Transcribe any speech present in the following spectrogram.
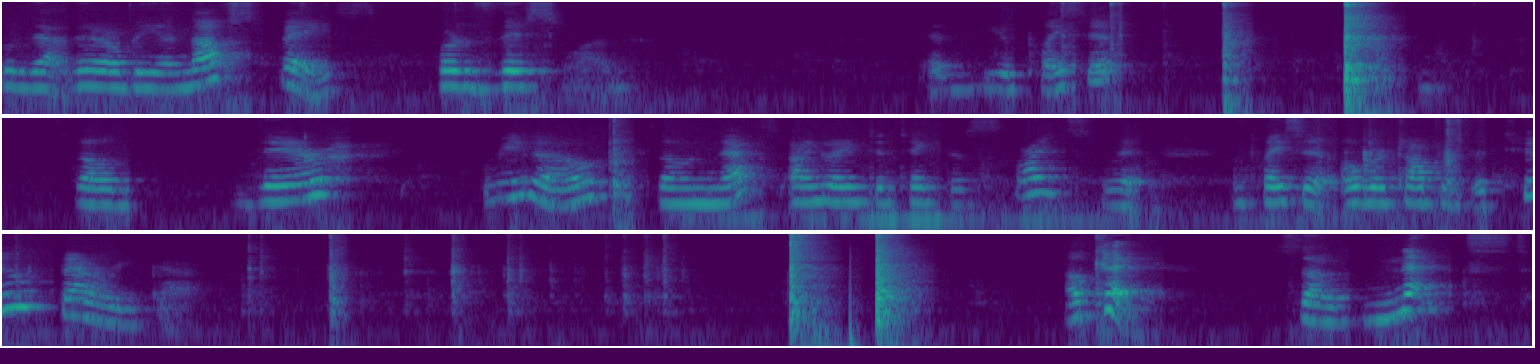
that there will be enough space for this one. And you place it. So there we go. So next I'm going to take the slide switch and place it over top of the two battery packs. Okay, so next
